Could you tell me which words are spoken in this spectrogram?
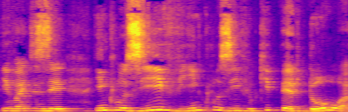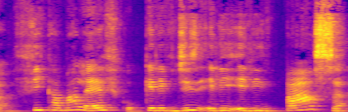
e vai dizer, inclusive, inclusive o que perdoa fica maléfico, porque ele diz, ele, ele passa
